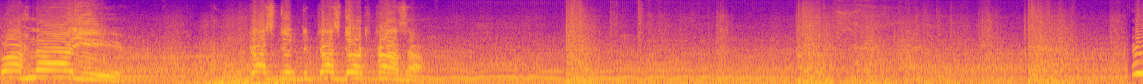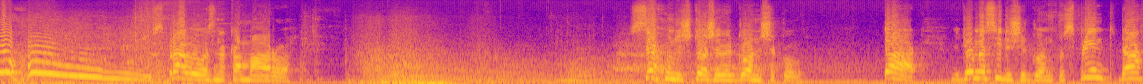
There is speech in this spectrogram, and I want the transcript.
Погнали! Газ до, газ до отказа. Юху! Справилась на Камаро. Всех уничтожили гонщиков. Так, идем на следующую гонку. Спринт, да?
